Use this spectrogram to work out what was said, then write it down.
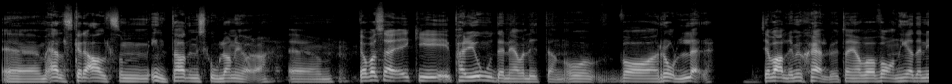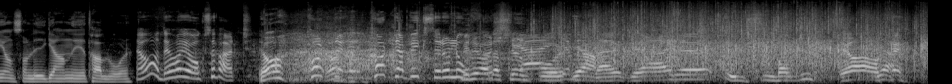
Eh, älskade allt som inte hade med skolan att göra. Eh, jag, var så här, jag gick i perioder när jag var liten och var roller. Så jag var aldrig mig själv, utan jag var Vanheden i Jönssonligan i ett halvår. Ja, det har jag också varit. Ja, Korta, korta byxor och med röda loafers. strumpor. Ja, det är uh, Olsenbanden. Ja, ok.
